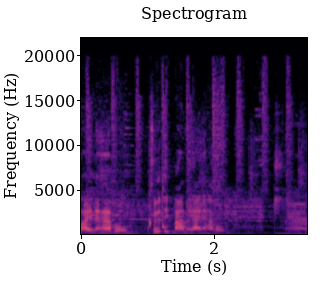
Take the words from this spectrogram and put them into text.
ไซส์นะครับผม ซื้อติดบ้านไม่ได้นะครับผมอ่า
